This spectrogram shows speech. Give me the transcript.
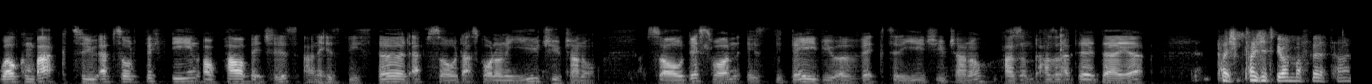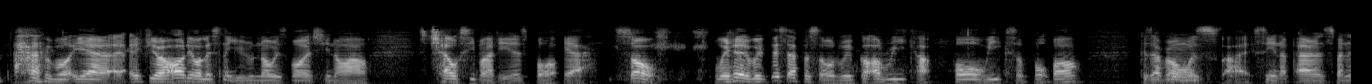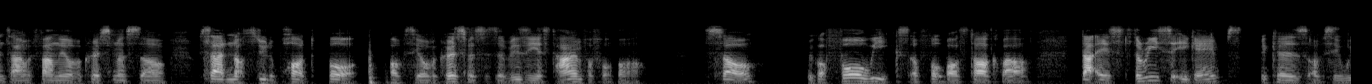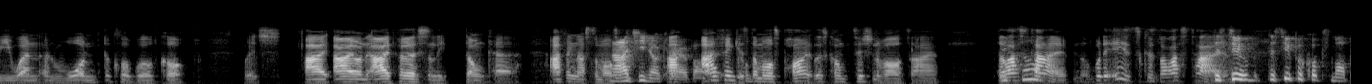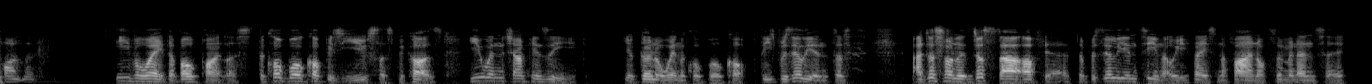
Welcome back to episode 15 of Power Pitches, and it is the third episode that's going on a YouTube channel. So this one is the debut of Vik to the YouTube channel. hasn't hasn't appeared there yet. Pleasure, pleasure to be on my first time. but yeah, if you're an audio listener, you know his voice. You know how Chelsea mad he is. But yeah, so we're here with this episode. We've got a recap four weeks of football because everyone Yeah. was like seeing their parents, spending time with family over Christmas. So we decided not to do the pod, but obviously over Christmas is the busiest time for football. So we've got four weeks of football to talk about. That is three City games because obviously we went and won the Club World Cup, which I I on- I personally don't care. I think that's the most. How don't care I, about I it? think it's the most pointless competition of all time. The It's last not. time, but it is because the last time. The, the Super Cup's more pointless. Either way, they're both pointless. The Club World Cup is useless because you win the Champions League, you're gonna win the Club World Cup. These Brazilians, the- I just want to just start off here. The Brazilian team that we faced in the final, Fluminense,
